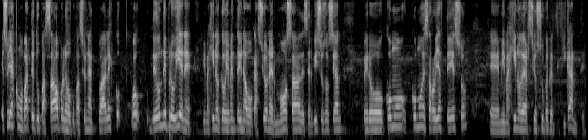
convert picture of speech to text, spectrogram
Eso ya es como parte de tu pasado por las ocupaciones actuales. ¿De dónde proviene? Me imagino que obviamente hay una vocación hermosa de servicio social, pero ¿cómo, cómo desarrollaste eso? Eh, me imagino de haber sido súper gratificante.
